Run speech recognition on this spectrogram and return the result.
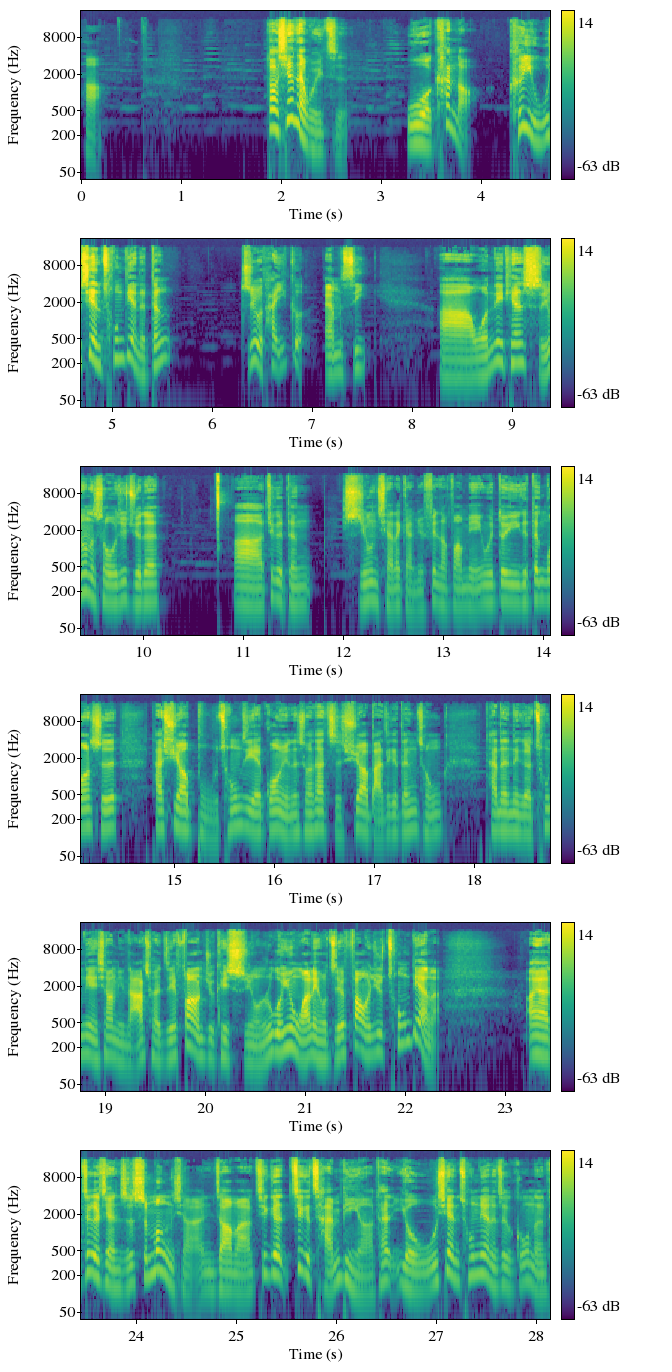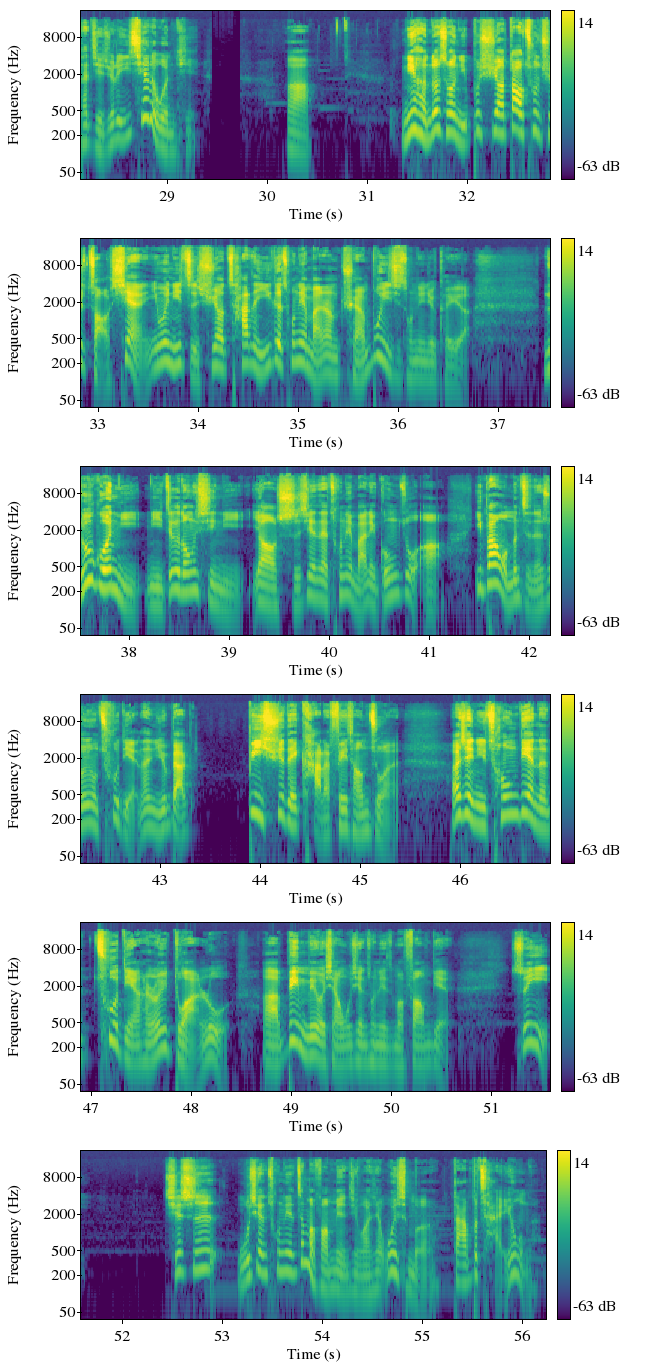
啊！到现在为止，我看到可以无线充电的灯只有它一个 MC 啊。我那天使用的时候，我就觉得。啊，这个灯使用起来的感觉非常方便，因为对于一个灯光师，他需要补充这些光源的时候，他只需要把这个灯从它的那个充电箱你拿出来，直接放上去可以使用。如果用完了以后，直接放回去充电了。哎呀，这个简直是梦想啊，你知道吗？这个这个产品啊，它有无线充电的这个功能，它解决了一切的问题啊。你很多时候你不需要到处去找线，因为你只需要插在一个充电板上，全部一起充电就可以了。如果你你这个东西你要实现在充电板里工作啊，一般我们只能说用触点，那你就把必须得卡的非常准，而且你充电的触点很容易短路啊，并没有像无线充电这么方便。所以，其实无线充电这么方便的情况下，为什么大家不采用呢？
